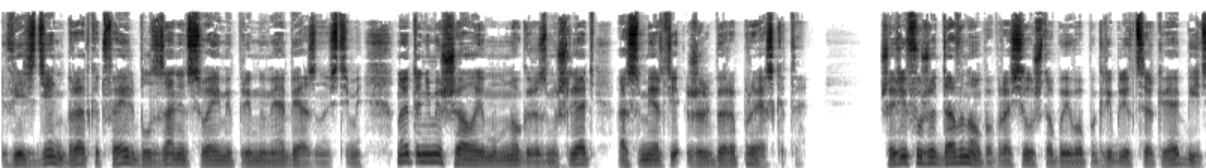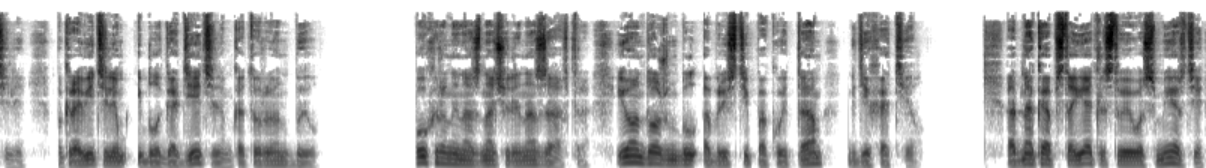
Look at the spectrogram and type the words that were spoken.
Весь день брат Катфаэль был занят своими прямыми обязанностями, но это не мешало ему много размышлять о смерти Жильбера Прескота. Шериф уже давно попросил, чтобы его погребли в церкви обители, покровителем и благодетелем, который он был. Похороны назначили на завтра, и он должен был обрести покой там, где хотел. Однако обстоятельства его смерти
